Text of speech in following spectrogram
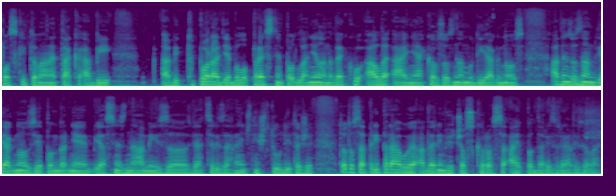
poskytované tak, aby aby to poradie bolo presne podľa nielen veku, ale aj nejakého zoznamu diagnóz. A ten zoznam diagnóz je pomerne jasne známy z, z viacerých zahraničných štúdí. Takže toto sa pripravuje a verím, že čoskoro sa aj podarí zrealizovať.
